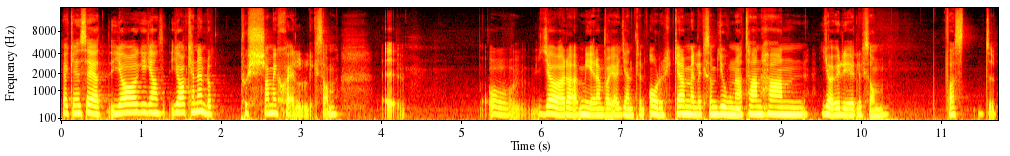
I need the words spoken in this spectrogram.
jag kan ju säga att jag, är ganska, jag kan ändå pusha mig själv liksom. eh, Och göra mer än vad jag egentligen orkar. Men liksom Jonathan han gör ju det liksom fast typ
